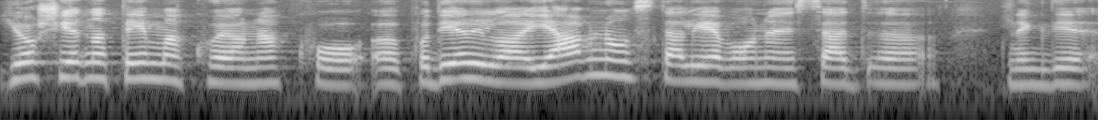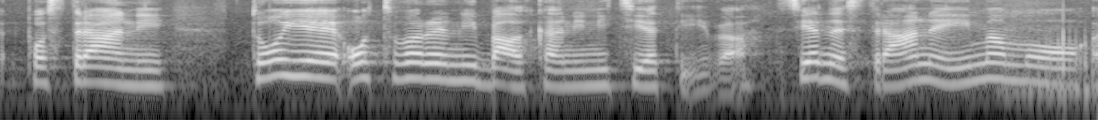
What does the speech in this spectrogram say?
Još jedna tema koja je onako e, podijelila javnost, ali evo ona je sad e, negdje po strani, to je Otvoreni Balkan inicijativa. S jedne strane imamo e,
